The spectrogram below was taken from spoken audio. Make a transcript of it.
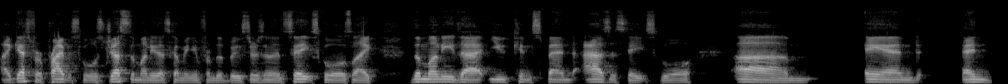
I guess for private schools, just the money that's coming in from the boosters, and then state schools, like the money that you can spend as a state school, um, and and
